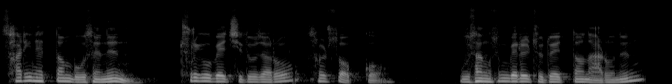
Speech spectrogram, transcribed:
살인했던 모세는 출애굽의 지도자로 설 수 없고 우상 숭배를 주도했던 아론은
